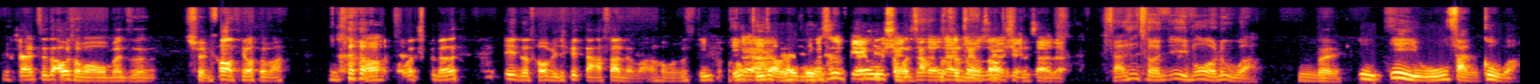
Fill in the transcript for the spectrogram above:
现在知道为什么我们只能选泡妞了吗？啊，我们只能硬着头皮去搭讪了吧？我们提提早认定，我们是别无选择才做这个选择的。残存亦末路啊，嗯，对，义义无反顾啊，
